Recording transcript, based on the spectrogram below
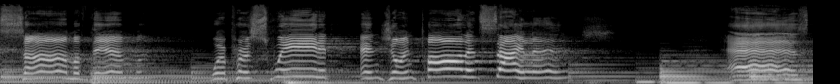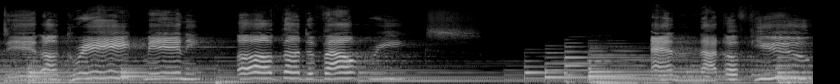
Some of them were persuaded and joined Paul and Silas, as did a great many of the devout Greeks and not a few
